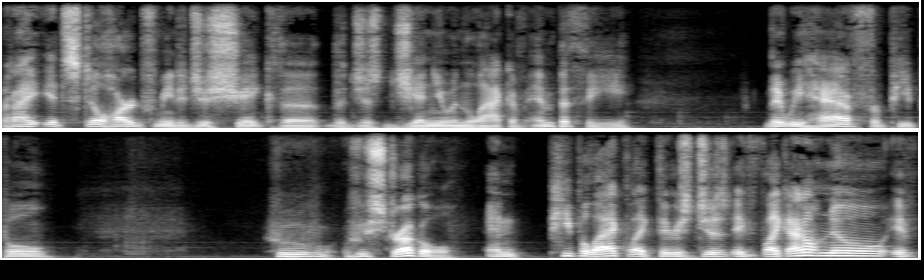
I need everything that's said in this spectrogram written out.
but I it's still hard for me to just shake the the just genuine lack of empathy that we have for people who who struggle and people act like there's just if like I don't know if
